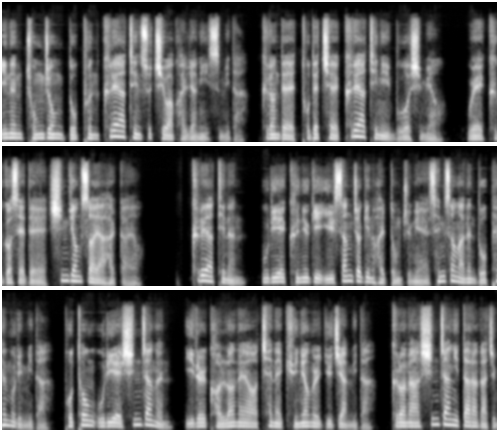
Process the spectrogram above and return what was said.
이는 종종 높은 크레아틴 수치와 관련이 있습니다. 그런데 도대체 크레아틴이 무엇이며 왜 그것에 대해 신경 써야 할까요? 크레아틴은 우리의 근육이 일상적인 활동 중에 생성하는 노폐물입니다. 보통 우리의 신장은 이를 걸러내어 체내 균형을 유지합니다. 그러나 신장이 따라가지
